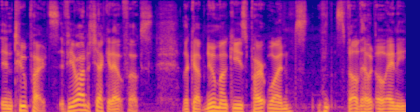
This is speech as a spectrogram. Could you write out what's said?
in two parts. If you want to check it out folks look up new Monkees part one spelled out o-n-e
